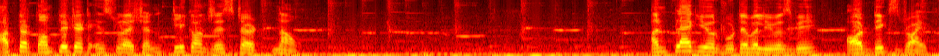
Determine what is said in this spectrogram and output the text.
After completed installation, click on Restart now. Unplug your bootable USB or disk drive.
